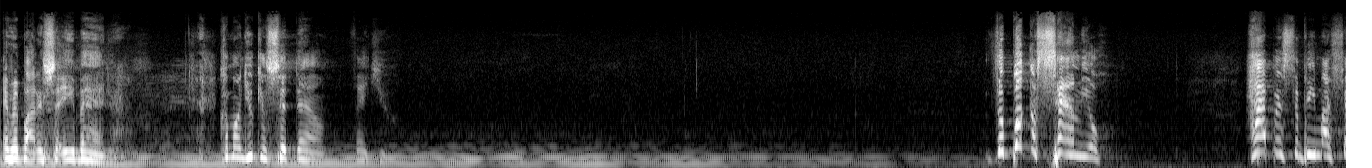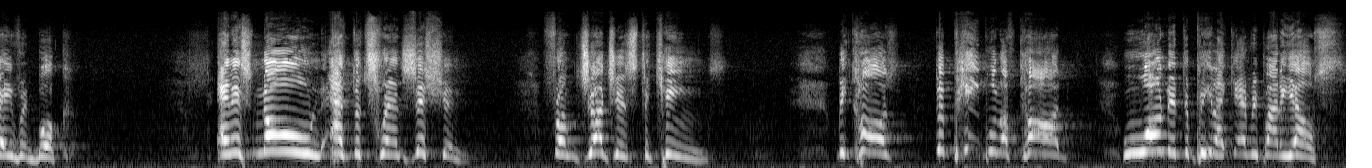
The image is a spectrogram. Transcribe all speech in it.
Everybody say, Amen. Come on, you can sit down. The book of Samuel happens to be my favorite book. And it's known as the transition from judges to kings. Because the people of God wanted to be like everybody else.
